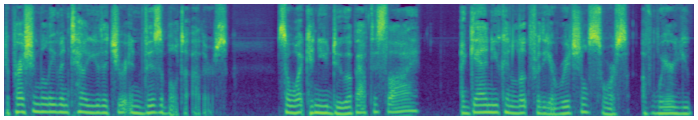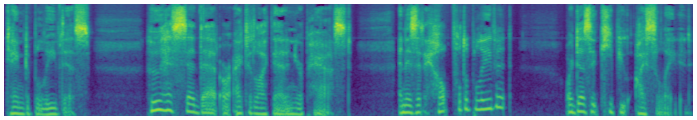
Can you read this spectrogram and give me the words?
Depression will even tell you that you're invisible to others. So what can you do about this lie? Again, you can look for the original source of where you came to believe this. Who has said that or acted like that in your past? And is it helpful to believe it? Or does it keep you isolated?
